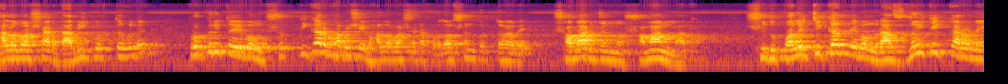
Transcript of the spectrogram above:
ভালোবাসার দাবি করতে হলে প্রকৃত এবং সত্যিকারভাবে সেই ভালোবাসাটা প্রদর্শন করতে হবে সবার জন্য সমানভাবে শুধু পলিটিক্যাল এবং রাজনৈতিক কারণে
